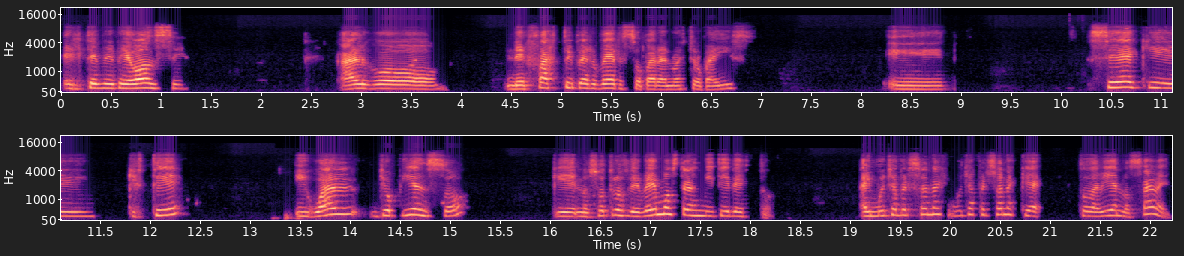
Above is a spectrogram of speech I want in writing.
el TPP-11, algo nefasto y perverso para nuestro país, eh, sea que, que esté, igual yo pienso que nosotros debemos transmitir esto. Hay muchas personas, muchas personas que todavía no saben.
